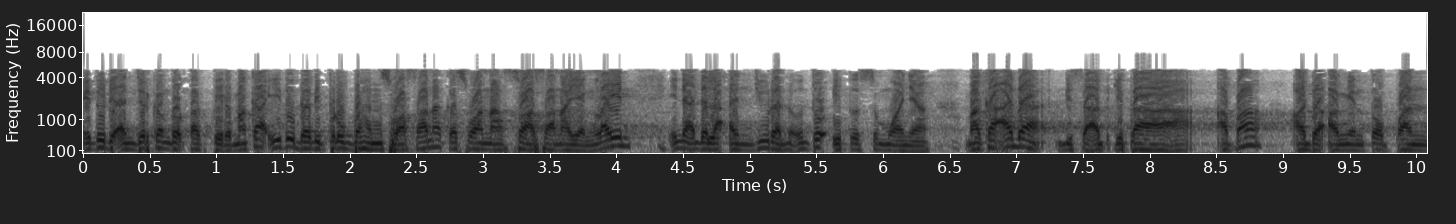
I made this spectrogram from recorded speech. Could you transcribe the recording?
itu dianjurkan untuk takbir. Maka itu dari perubahan suasana ke suasana, suasana yang lain, ini adalah anjuran untuk itu semuanya. Maka ada di saat kita apa? Ada angin topan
